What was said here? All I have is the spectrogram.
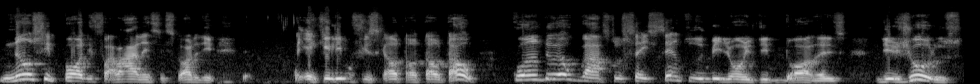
Não se pode falar nessa história de equilíbrio fiscal, tal, tal, tal, quando eu gasto 600 bilhões de dólares de juros,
